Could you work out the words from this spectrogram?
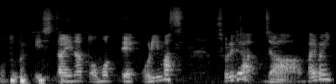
お届けしたいなと思っております。それでは、じゃあ、バイバイ。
